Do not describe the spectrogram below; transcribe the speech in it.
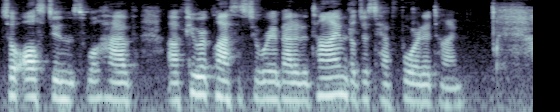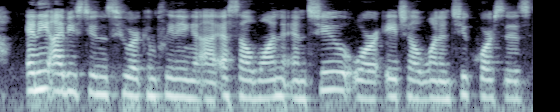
so all students will have uh, fewer classes to worry about at a time. They'll just have four at a time any IB students who are completing uh, SL1 and 2 or HL1 and 2 courses,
